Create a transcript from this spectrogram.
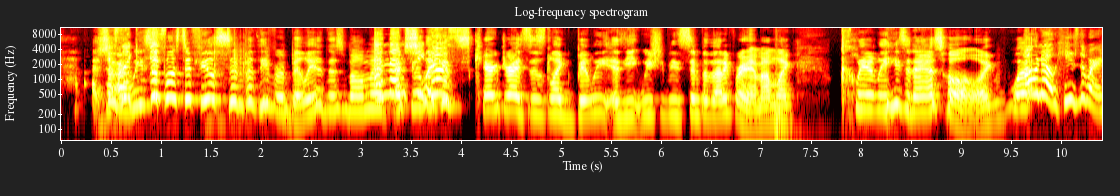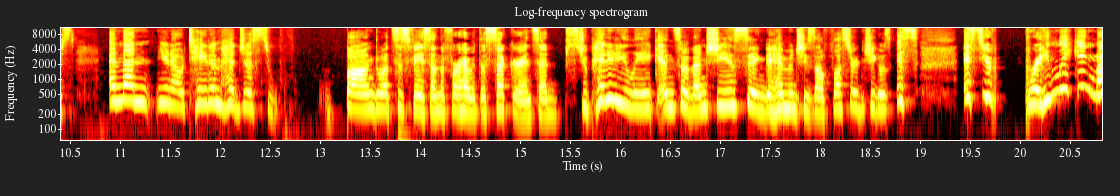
She's Are like, we "It's- supposed to feel sympathy for Billy at this moment? And then I feel she like goes- it's characterized as like Billy. Is he, we should be sympathetic for him. I'm like, clearly he's an asshole. Like oh, what? Oh no, he's the worst. And then, you know, Tatum had just bonged what's his face on the forehead with the sucker and said stupidity leak. And so then she is saying to him and she's all flustered and she goes, It's it's your brain leaking? My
